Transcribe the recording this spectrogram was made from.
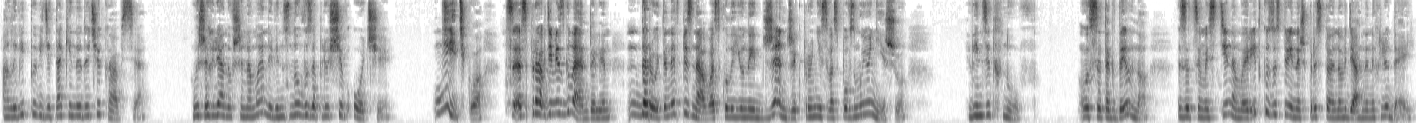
але відповіді так і не дочекався. Лише глянувши на мене, він знову заплющив очі. Дідько, це справді міс Гвендолін. Даруйте, не впізнав вас, коли юний Дженджик проніс вас повз мою нішу. Він зітхнув. Усе так дивно. За цими стінами рідко зустрінеш пристойно вдягнених людей.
